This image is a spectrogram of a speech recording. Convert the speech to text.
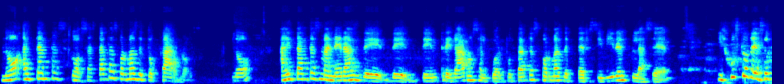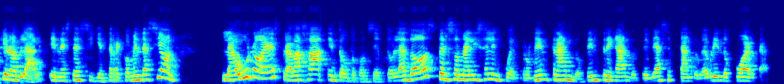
¿no? Hay tantas cosas, tantas formas de tocarnos, ¿no? Hay tantas maneras de, de, de entregarnos al cuerpo, tantas formas de percibir el placer y justo de eso quiero hablar en esta siguiente recomendación. La uno es trabaja en tu autoconcepto. La dos, personaliza el encuentro. Ve entrando, ve entregándote, ve aceptando, ve abriendo puertas.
